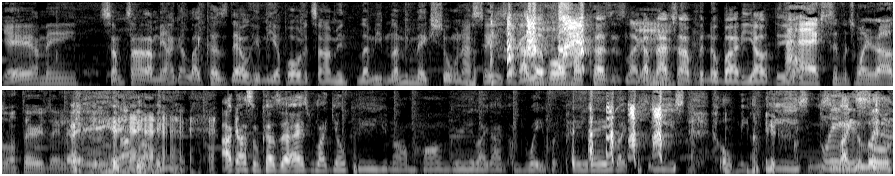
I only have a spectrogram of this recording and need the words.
Yeah, I mean, sometimes I mean I got like cousins that will hit me up all the time, and let me let me make sure when I say this, like I love all my cousins. Like I'm not mm-hmm. trying to put nobody out there. I asked him for twenty dollars on Thursday last week. I got some cousins that ask me like, "Yo, P, you know I'm hungry. Like I, I'm waiting for payday. Like please help me, please." And It's like the little,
